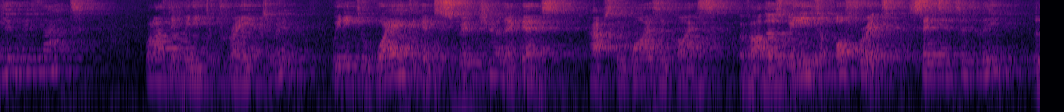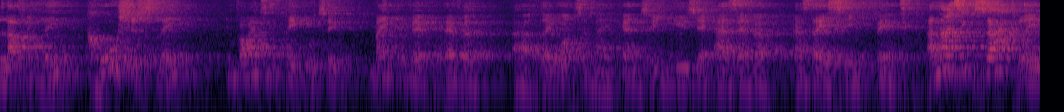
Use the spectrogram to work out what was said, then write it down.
do with that? Well, I think we need to pray into it. We need to weigh it against Scripture and against perhaps the wise advice of others. We need to offer it sensitively, lovingly, cautiously, inviting people to make of it whatever uh, they want to make and to use it as ever as they see fit. And that's exactly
